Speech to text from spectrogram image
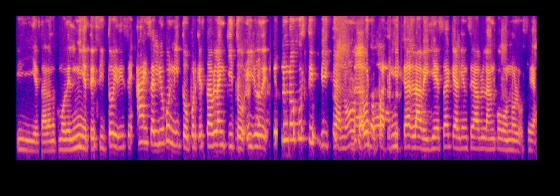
y está hablando como del nietecito y dice, ay, salió bonito porque está blanquito. Y yo de, eso no justifica, ¿no? O sea, bueno, para mí la belleza que alguien sea blanco o no lo sea.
